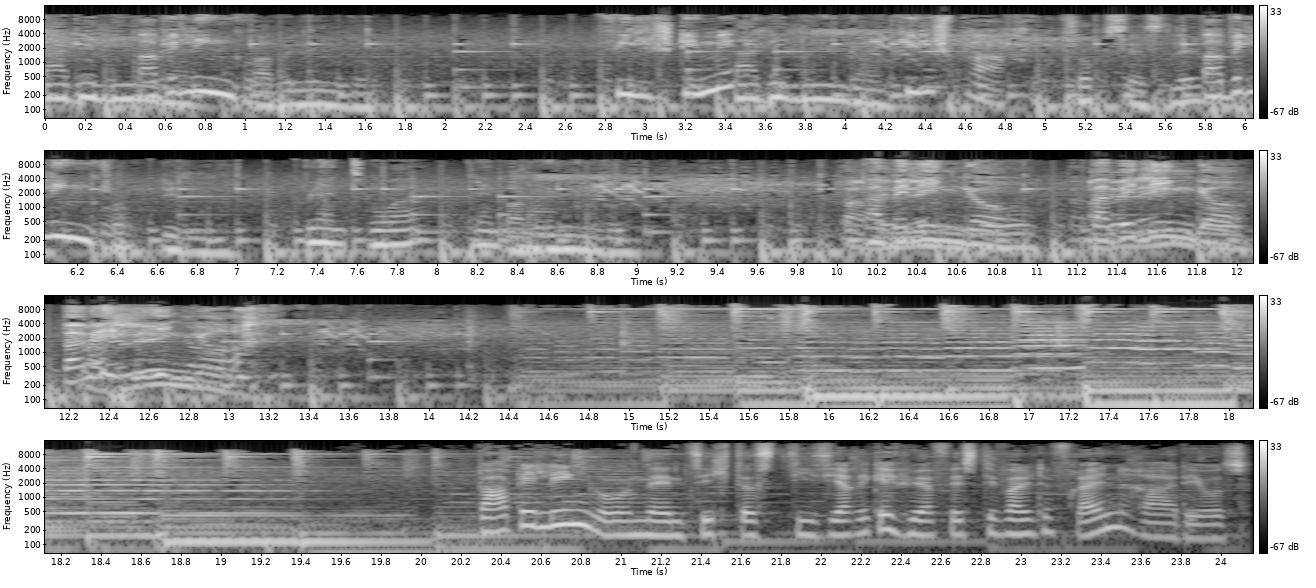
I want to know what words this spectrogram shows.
Babelingo. Babelingo. Babelingo. Vielstimmig, Babelingo. vielsprachig. Babelingo. Babelingo. Blendwa, blendwa. Babelingo. Babelingo. Babelingo. Babelingo nennt sich das diesjährige Hörfestival der freien Radios.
